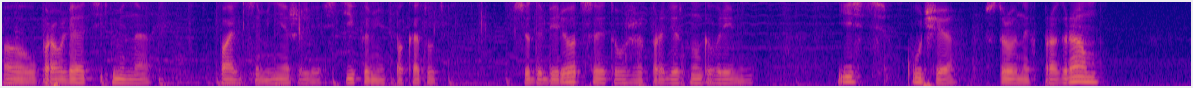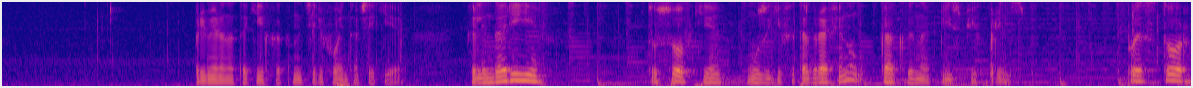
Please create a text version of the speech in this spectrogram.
э, управлять именно пальцами, нежели стиками, пока тут все доберется, это уже пройдет много времени. Есть куча встроенных программ, примерно таких, как на телефоне, там всякие календари, тусовки, музыки, фотографии, ну, как и на PSP в принципе. PS Store,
